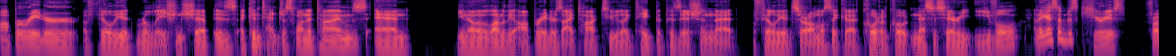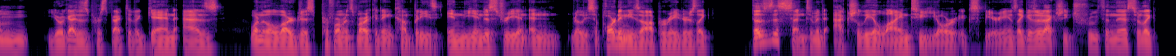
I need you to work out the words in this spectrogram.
operator affiliate relationship is a contentious one at times. And, you know, a lot of the operators I talk to like take the position that affiliates are almost like a quote unquote necessary evil. And I guess I'm just curious from your guys' perspective again, as one of the largest performance marketing companies in the industry and, and really supporting these operators, like does this sentiment actually align to your experience? Like, is there actually truth in this? Or like,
